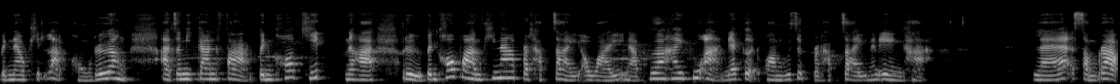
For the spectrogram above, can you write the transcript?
เป็นแนวคิดหลักของเรื่อง อาจจะมีการฝากเป็นข้อคิด นะคะหรือเป็นข้อความที่น่าประทับใจเอาไว้นะเพื่อให้ผู้อ่านเนี่ยเกิดความรู้สึกประทับใจนั่นเองค่ะ และสำหรับ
